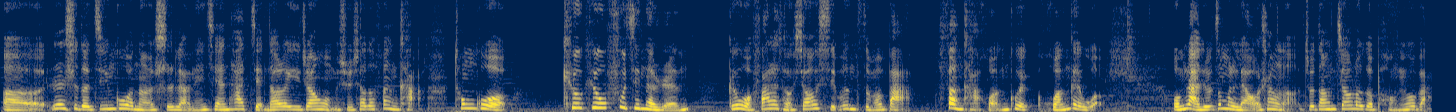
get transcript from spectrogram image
呃，认识的经过呢是两年前他捡到了一张我们学校的饭卡，通过 QQ 附近的人给我发了条消息，问怎么把饭卡还给还给我。我们俩就这么聊上了，就当交了个朋友吧。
